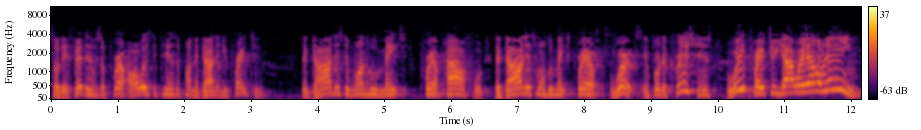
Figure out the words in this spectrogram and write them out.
So the effectiveness of prayer always depends upon the God that you pray to. The God is the one who makes prayer powerful. The God is the one who makes prayer works. And for the Christians, we pray to Yahweh Elohim.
